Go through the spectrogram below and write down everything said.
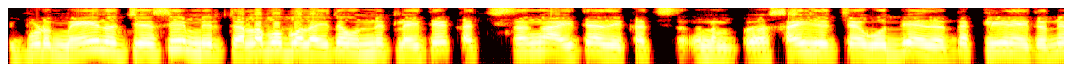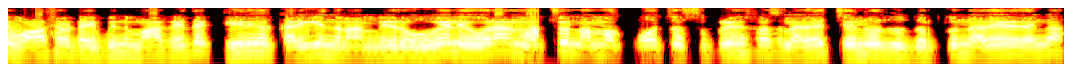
ఇప్పుడు మెయిన్ వచ్చేసి మీరు తెల్ల బొబ్బలు అయితే ఉన్నట్లయితే ఖచ్చితంగా అయితే అది ఖచ్చితంగా సైజ్ వచ్చే కొద్దీ అదైతే క్లీన్ అవుతుంది వాష్ అవుట్ అయిపోయింది. మాకైతే క్లీన్గా కరిగింది నా. మీరు ఒకవేళ ఎవరైనా నచ్చు నమ్మకపోవచ్చు సుప్రీం స్పెషల్ అనేది చెల్లూరు దొరుకుతుంది. అదే విధంగా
